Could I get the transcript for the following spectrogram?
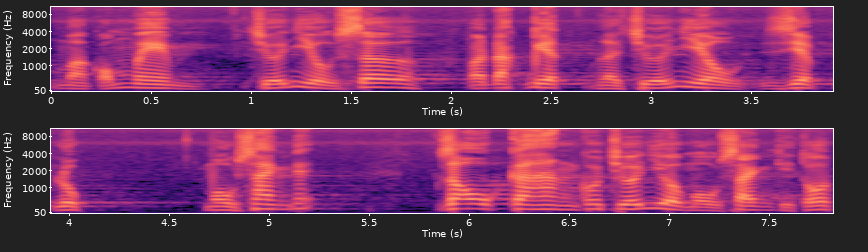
mà có mềm, chứa nhiều sơ và đặc biệt là chứa nhiều diệp lục màu xanh đấy. Rau càng có chứa nhiều màu xanh thì tốt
